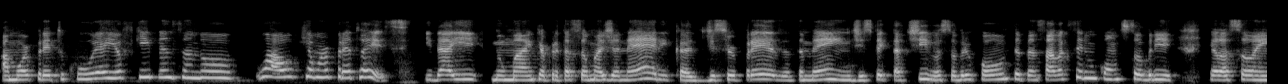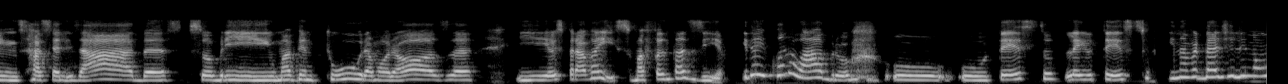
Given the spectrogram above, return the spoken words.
Amor Preto Cura, e eu fiquei pensando, uau, que amor preto é esse? E daí, numa interpretação mais genérica, de surpresa também, de expectativa sobre o conto, eu pensava que seria um conto sobre relações racializadas, sobre uma aventura amorosa, e eu esperava isso, uma fantasia. E daí, quando eu abro o, o texto, leio o texto, e na verdade ele não,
